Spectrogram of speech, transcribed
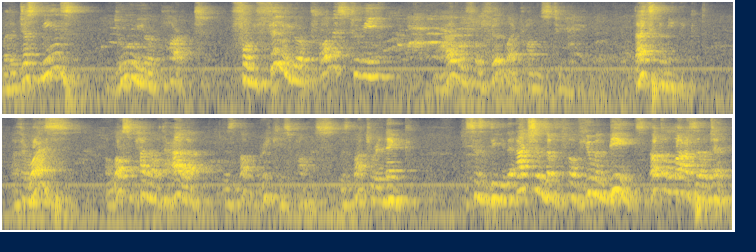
But it just means do your part. Fulfill your promise to me, and I will fulfill my promise to you. That's the meaning. Otherwise, Allah subhanahu wa ta'ala does not break his promise, does not renege. This is the, the actions of, of human beings, not Allah Azza wa Jalla.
